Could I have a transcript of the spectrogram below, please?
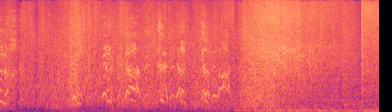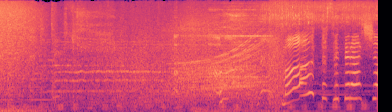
なんだ。もっと吸ってらっしゃい。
